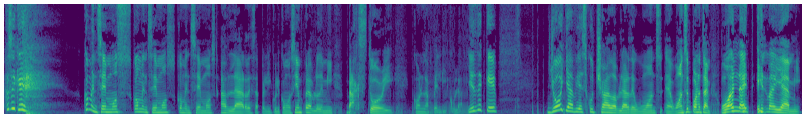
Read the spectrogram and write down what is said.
Así que comencemos, comencemos, comencemos a hablar de esa película. Y como siempre hablo de mi backstory con la película. Y es de que yo ya había escuchado hablar de Once, eh, Once Upon a Time, One Night in Miami.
